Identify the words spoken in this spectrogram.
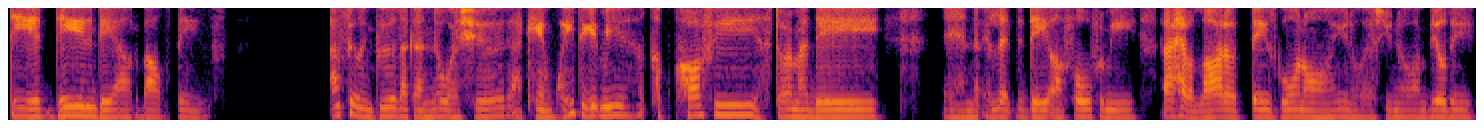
day, day in and day out about things. I'm feeling good like I know I should. I can't wait to get me a cup of coffee and start my day and, let the day unfold for me. I have a lot of things going on, you know, as you know, I'm building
